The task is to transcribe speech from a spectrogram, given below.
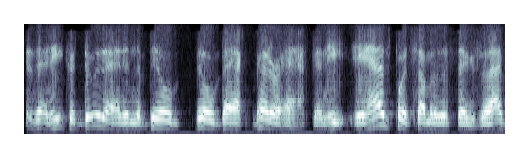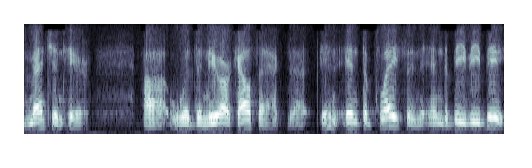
that he could do that in the Build Build Back Better Act, and he he has put some of the things that I've mentioned here uh, with the New York Health Act uh, in, into place in, in the BBB.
